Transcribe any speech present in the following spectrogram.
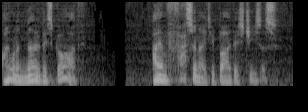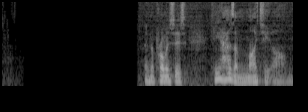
I want to know this God, I am fascinated by this Jesus, then the promise is, He has a mighty arm.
